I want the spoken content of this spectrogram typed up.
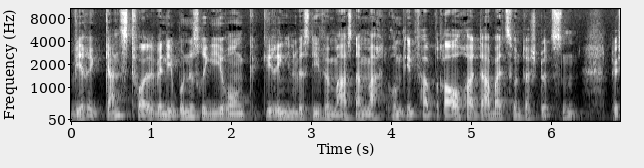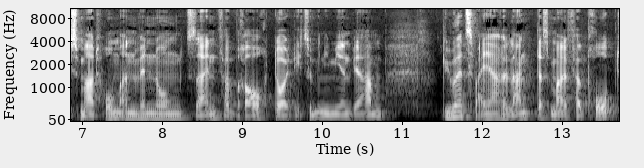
wäre ganz toll, wenn die Bundesregierung gering investive Maßnahmen macht, um den Verbraucher dabei zu unterstützen, durch Smart Home Anwendungen seinen Verbrauch deutlich zu minimieren. Wir haben über zwei Jahre lang das mal verprobt.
